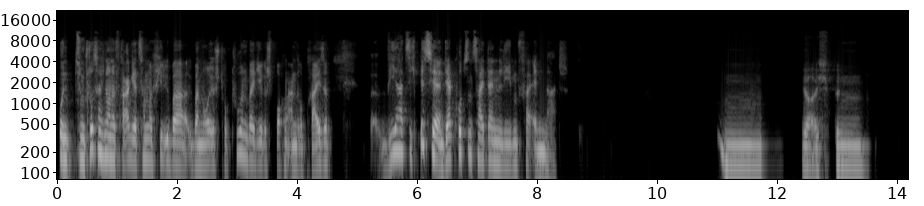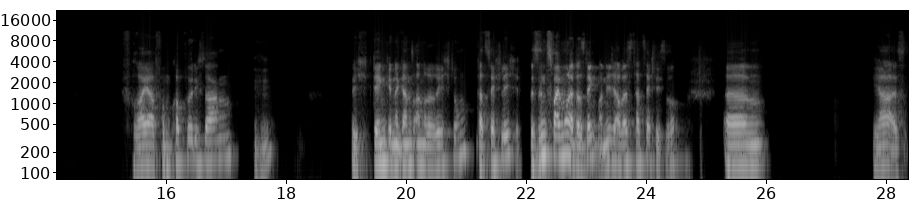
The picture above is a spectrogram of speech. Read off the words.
Und zum Schluss habe ich noch eine Frage. Jetzt haben wir viel über, über neue Strukturen bei dir gesprochen, andere Preise. Wie hat sich bisher in der kurzen Zeit dein Leben verändert? Mm, ja, ich bin freier vom Kopf, würde ich sagen. Mhm. Ich denke in eine ganz andere Richtung, tatsächlich. Es sind zwei Monate, das denkt man nicht, aber es ist tatsächlich so. Ähm, ja, es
